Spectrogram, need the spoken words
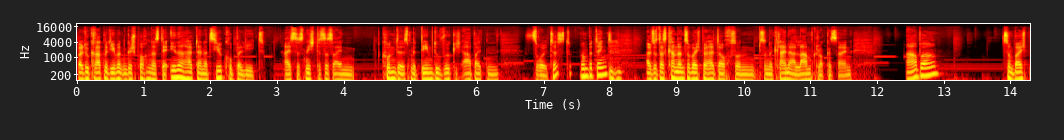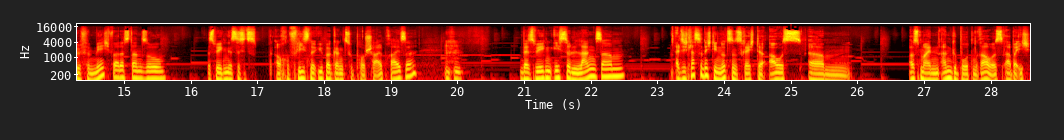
weil du gerade mit jemandem gesprochen hast, der innerhalb deiner Zielgruppe liegt, heißt das nicht, dass es ein Kunde ist, mit dem du wirklich arbeiten solltest, unbedingt. Mhm. Also das kann dann zum Beispiel halt auch so, ein, so eine kleine Alarmglocke sein. Aber zum Beispiel für mich war das dann so, deswegen ist es jetzt auch ein fließender Übergang zu Pauschalpreise. Mhm. Weswegen ich so langsam, also ich lasse nicht die Nutzungsrechte aus, ähm, aus meinen Angeboten raus, aber ich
